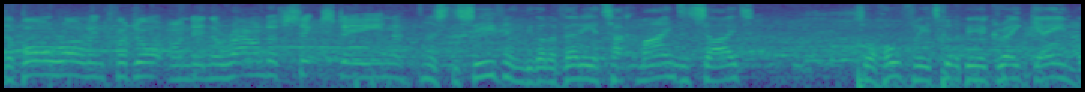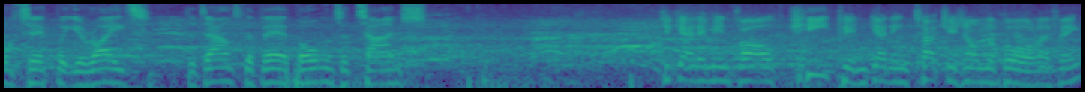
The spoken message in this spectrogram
the ball rolling for Dortmund in the round of 16. This evening, they've got a very attack-minded side, so hopefully it's going to be a great game. But you're right, they're down to the bare bones at times. To get him involved, keep him getting touches on the ball, I think.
